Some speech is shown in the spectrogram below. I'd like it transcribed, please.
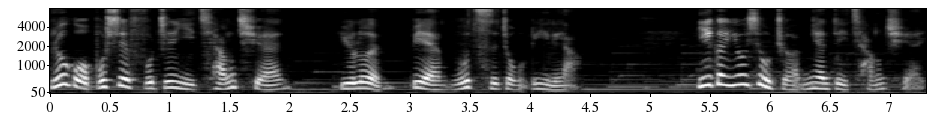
如果不是扶之以强权，舆论便无此种力量。一个优秀者面对强权。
